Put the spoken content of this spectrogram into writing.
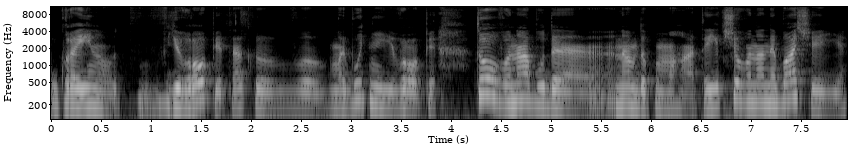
Україну в Європі, так в майбутній Європі, то вона буде нам допомагати. Якщо вона не бачить її,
